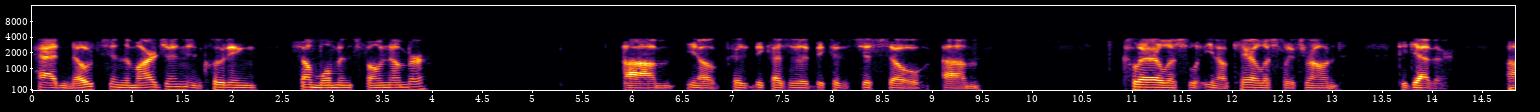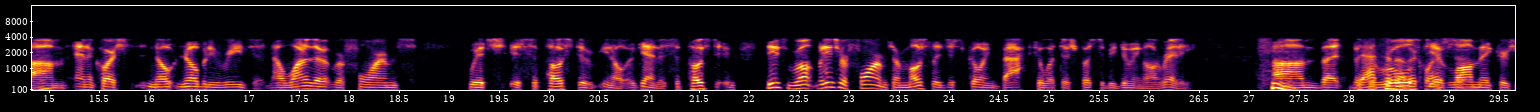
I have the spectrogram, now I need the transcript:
had notes in the margin, including some woman's phone number. Um, you know, because of it, because it's just so um, carelessly, you know, carelessly thrown together. Mm-hmm. Um, and of course, no nobody reads it. Now, one of the reforms, which is supposed to, you know, again, is supposed to these these reforms are mostly just going back to what they're supposed to be doing already. Hmm. Um, but but That's the rules give lawmakers.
